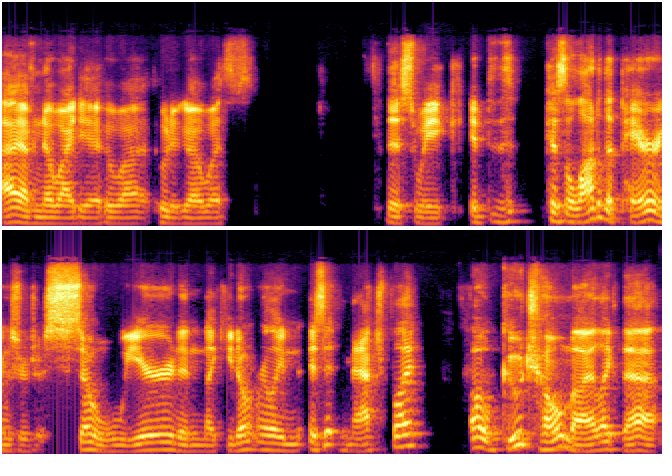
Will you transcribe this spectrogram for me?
I have no idea who I, who to go with this week. It because a lot of the pairings are just so weird and like you don't really is it match play? Oh, Gooch Homa, I like that.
